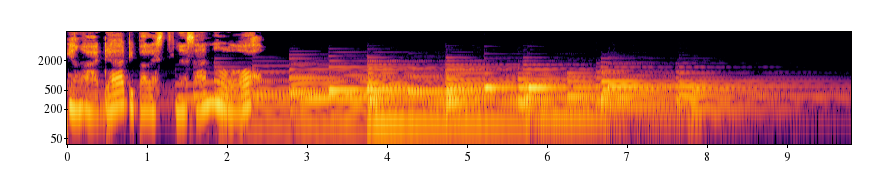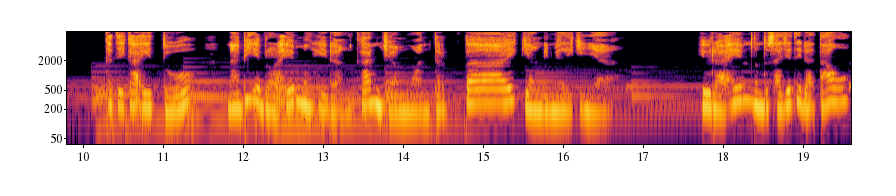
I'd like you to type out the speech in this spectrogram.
yang ada di Palestina sana loh. Ketika itu, Nabi Ibrahim menghidangkan jamuan terbaik yang dimilikinya. Ibrahim tentu saja tidak tahu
